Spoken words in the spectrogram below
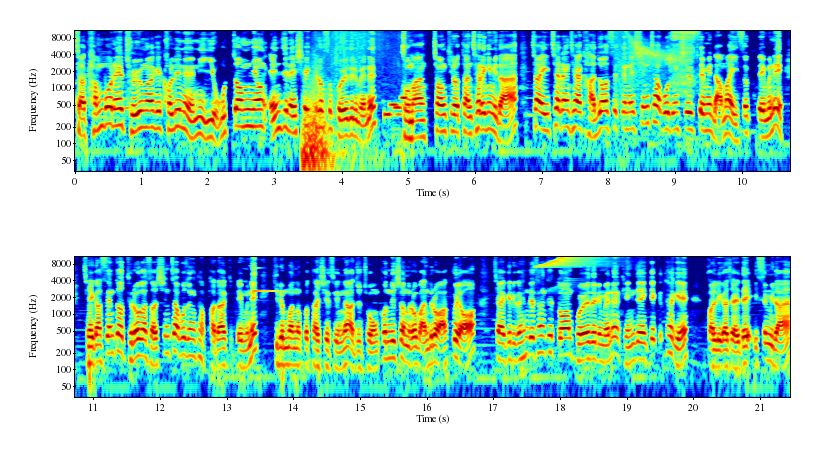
자, 단번에 조용하게 걸리는 이 5.0 엔진의 쉐이키로서 보여드리면은 9만 1000km 탄 차량입니다. 자, 이 차량 제가 가져왔을 때는 신차 보증 시스템이 남아 있었기 때문에 제가 센터 들어가서 신차 보증 다 받아왔기 때문에 기름만 넣고 타실 수 있는 아주 좋은 컨디션으로 만들어 왔고요. 자, 그리고 핸들 상태 또한 보여드리면은 굉장히 깨끗하게 관리가 잘 돼 있습니다.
